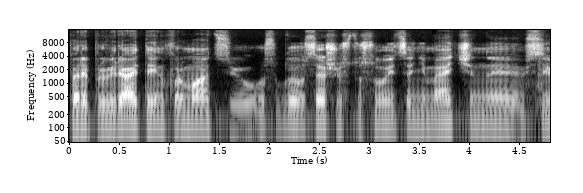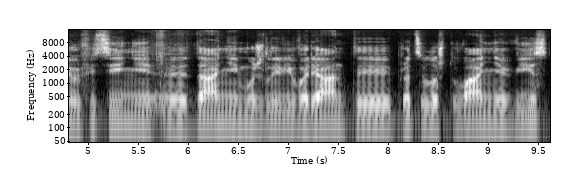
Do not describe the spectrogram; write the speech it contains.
Перепровіряйте інформацію, особливо все, що стосується Німеччини, всі офіційні е, дані, можливі варіанти працевлаштування, віз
